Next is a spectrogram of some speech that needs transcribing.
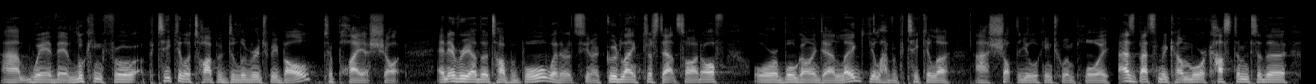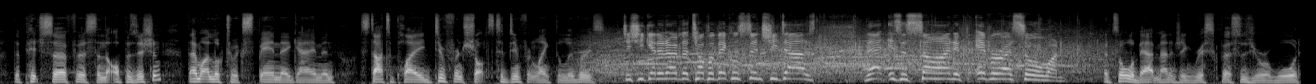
um, where they're looking for a particular type of delivery to be bowled to play a shot. And every other type of ball, whether it's you know good length just outside off or a ball going down leg, you'll have a particular uh, shot that you're looking to employ. As batsmen become more accustomed to the, the pitch surface and the opposition, they might look to expand their game and start to play different shots to different length deliveries. Does she get it over the top of Ecclestone? She does. That is a sign if ever I saw one. It's all about managing risk versus your reward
